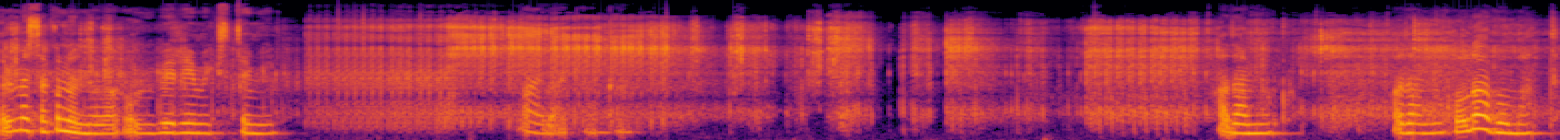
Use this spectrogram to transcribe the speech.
Ölme sakın ölme bak. O biberi yemek istemiyorum. Bay bay kanka. Adam yok. Adam yok oldu abi bomba attı.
